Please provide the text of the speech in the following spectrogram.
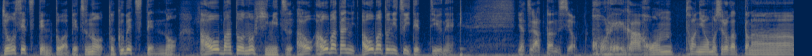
常設展とは別の特別展の青バトの秘密青青バトに青バトについてっていうねやつがあったんですよ。これが本当に面白かったな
